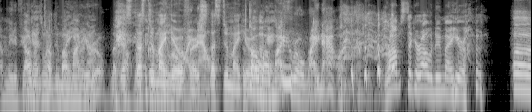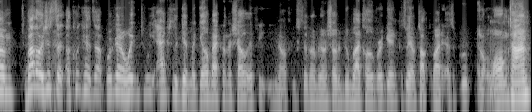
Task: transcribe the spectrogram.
I mean, if y'all You want guys to wanna talk do about My my Hero now? hero, let's, Let's let's do my hero right first. now. Let's do my hero. Let's hero. talk Okay. about my hero right now. Rob, stick around with me, my hero. Um, by the way, just a, a quick heads up, we're gonna wait until we actually get Miguel back on the show. If he, you know, if he's still gonna be on the show to do Black Clover again, because we haven't talked about it as a group in a long time.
